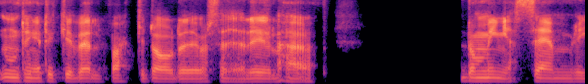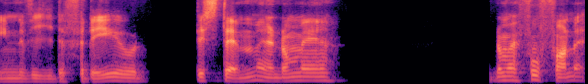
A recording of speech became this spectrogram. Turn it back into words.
någonting jag tycker är väldigt vackert av dig att säga det är det här att de är inga sämre individer för det. Och det stämmer. De är, de är fortfarande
